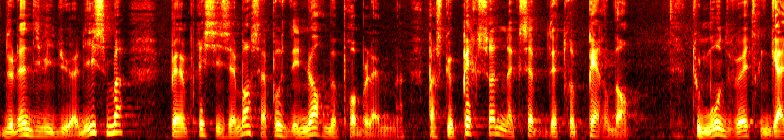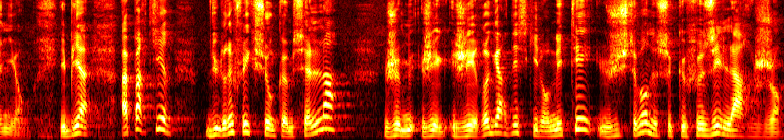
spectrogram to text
de l'individualisme, ben précisément ça pose d'énormes problèmes, parce que personne n'accepte d'être perdant. Tout le monde veut être gagnant. Eh bien, à partir d'une réflexion comme celle-là, j'ai regardé ce qu'il en était justement de ce que faisait l'argent.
